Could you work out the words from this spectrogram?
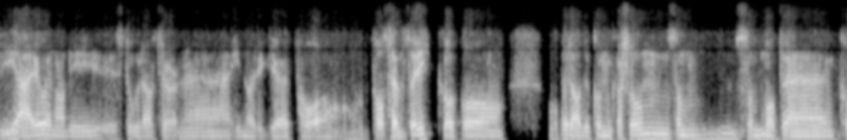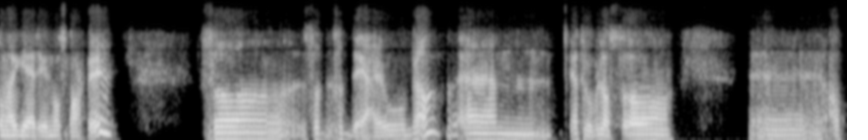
de er jo en av de store aktørene i Norge på, på sensorikk og på, og på radiokommunikasjon som, som på en måte konvergerer inn mot smartby. Så, så, så det er jo bra. Um, jeg tror vel også uh, at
